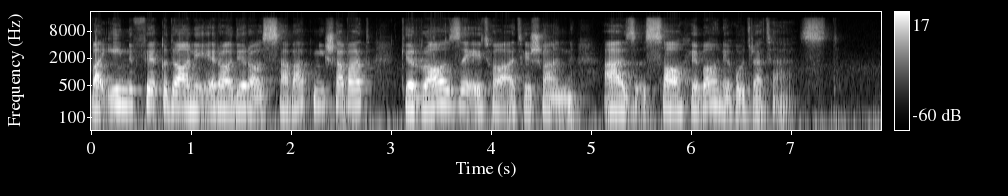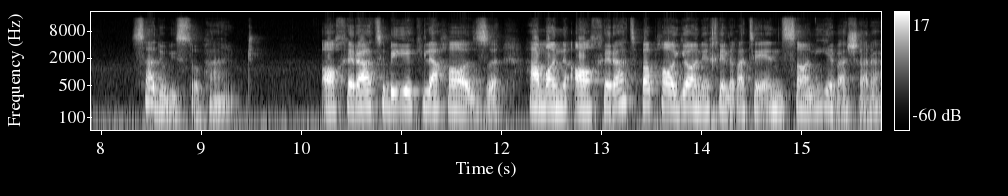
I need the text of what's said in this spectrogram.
و این فقدان اراده را سبب می شود که راز اطاعتشان از صاحبان قدرت است. 125 آخرت به یک لحاظ همان آخرت و پایان خلقت انسانی بشر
